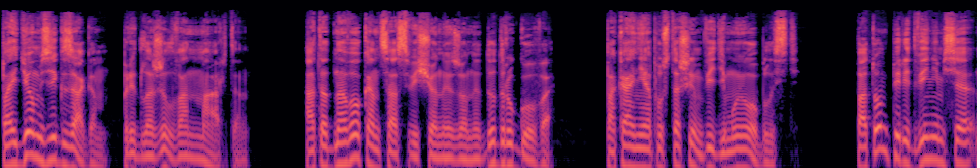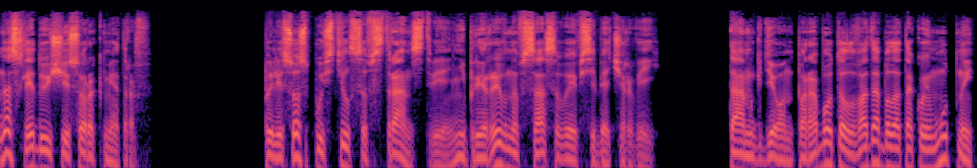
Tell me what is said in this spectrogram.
«Пойдем зигзагом», — предложил Ван Мартен. «От одного конца освещенной зоны до другого, пока не опустошим видимую область. Потом передвинемся на следующие 40 метров». Пылесос спустился в странствие, непрерывно всасывая в себя червей. Там, где он поработал, вода была такой мутной,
